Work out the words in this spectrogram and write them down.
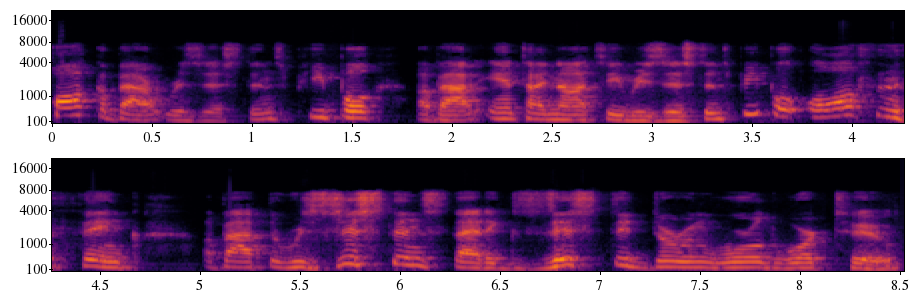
talk about resistance, people about anti Nazi resistance, people often think about the resistance that existed during World War II,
